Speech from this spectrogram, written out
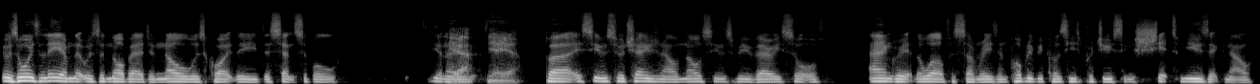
It was always Liam that was a knobhead, and Noel was quite the the sensible, you know. Yeah, yeah, yeah. But it seems to have changed now. Noel seems to be very sort of angry at the world for some reason, probably because he's producing shit music now,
